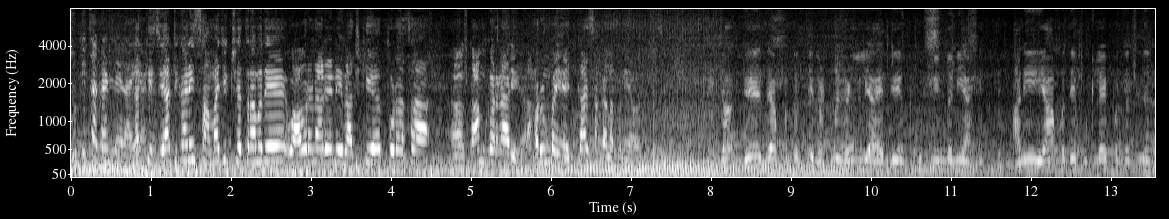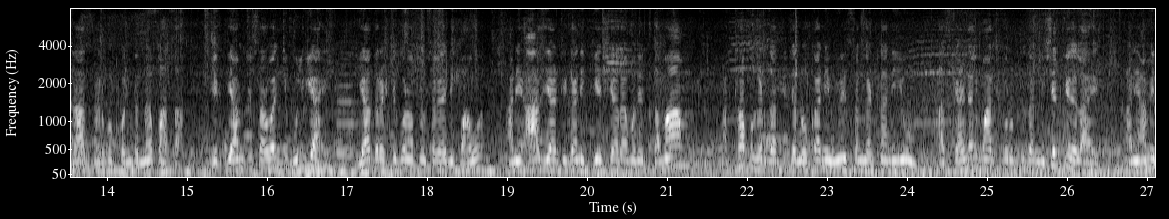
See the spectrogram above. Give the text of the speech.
चुकीचं घडलेलं आहे. नक्कीच. या ठिकाणी सामाजिक क्षेत्रामध्ये वावरणारे आणि राजकीय थोडासा अं, काम करणारे हरुणबाई आहेत. काय सांगाल आपण यावर ज्या जे ज्या पद्धतीची घटना घडलेली आहे ते खूप निंदनीय आहे. आणि यामध्ये कुठल्याही पद्धतीचे जात धर्म पंथ न पाहता एक ती आमची सर्वांची मुलगी आहे. या दृष्टिकोनातून सगळ्यांनी पाहावं. आणि आज या ठिकाणी केस शहरामध्ये तमाम अठरा पगड जातीच्या लोकांनी विविध संघटनांनी येऊन आज कॅन्डल मार्च करून त्याचा निषेध केलेला आहे. आणि आम्ही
